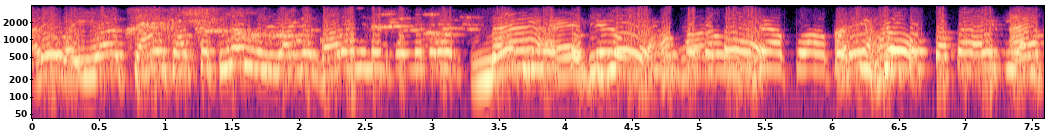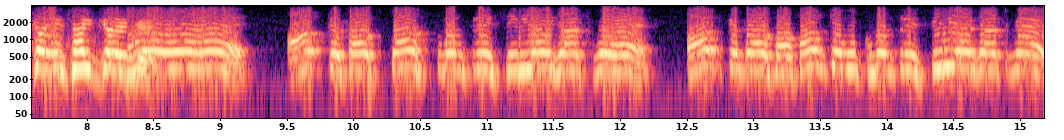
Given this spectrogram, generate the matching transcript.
अरे भैया चांस आपको तुरंत मिल जाएँगे। बारह मिनट के बाद मैं तो हमको पता है। आपको अरे हमको पता है कि आपका डिसाइड करेंगे। आपके पास स्वास्थ्य मंत्री सीबीआई जाँच में है आपके पास आसाम के मुख्यमंत्री सीबीआई जाँच में है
